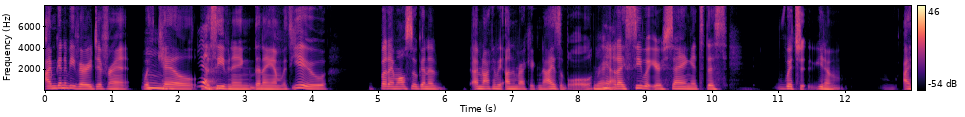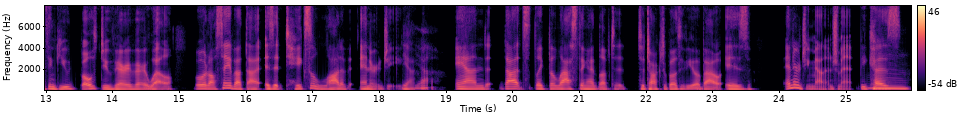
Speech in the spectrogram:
I'm going to be very different with Mm. Kale Yeah. this evening than I am with you. But I'm also going to I'm not going to be unrecognizable right Yeah. but I see what you're saying. It's this, which, you know, I think you both do very, very well. But what I'll say about that is it takes a lot of energy. yeah yeah And that's like the last thing I'd love to to talk to both of you about is energy management. Because Mm.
